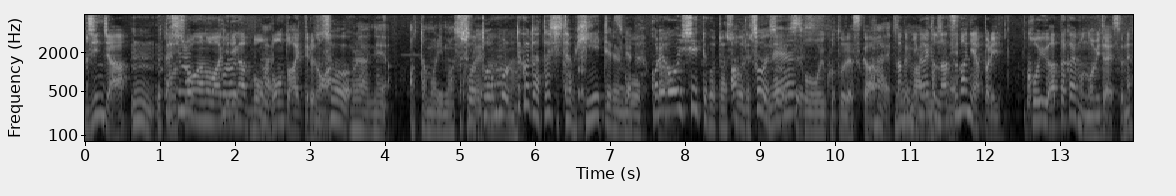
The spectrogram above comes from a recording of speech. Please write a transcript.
ジンジャー、うん。私もこの生姜の輪切りがボン,、はい。ボンと入ってるのは。そう。これはね温まります。しそうと思うってことは私たち多分冷えてるんで。これが美味しいってことはそうですよね。あそうですそうそういうことですか、はい。なんか意外と夏場にやっぱりこういうあったかいもの飲みたいですよね。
